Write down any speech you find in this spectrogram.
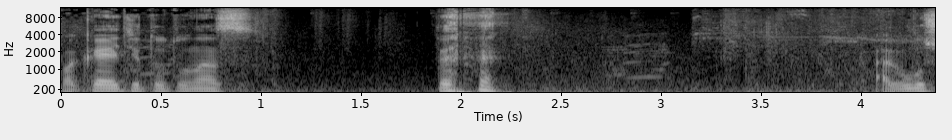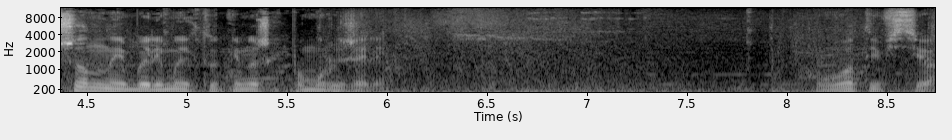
Пока эти тут у нас Оглушенные были, мы их тут немножко помурыжили Вот и все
